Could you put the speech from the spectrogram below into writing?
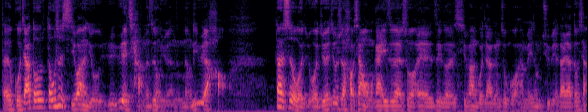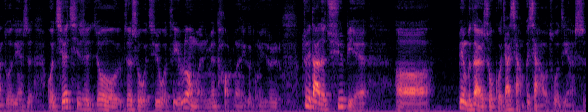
但是国家都都是希望有越强的这种原能力越好。但是我我觉得就是好像我们刚才一直在说，哎，这个西方国家跟中国还没什么区别，大家都想做这件事。我其实其实就这是我其实我自己论文里面讨论的一个东西，就是最大的区别，呃，并不在于说国家想不想要做这件事，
